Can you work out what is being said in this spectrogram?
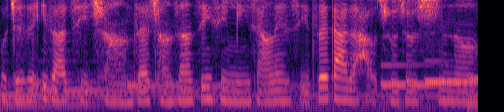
我觉得一早起床在床上进行冥想练习，最大的好处就是呢，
